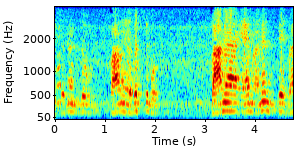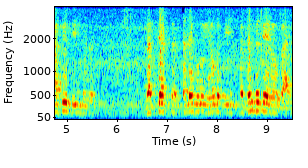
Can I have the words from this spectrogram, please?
સ્વતંત્ર પામે અવશ્ય પામ્યા એમ અનંત છે ભાગ્યું પ્રત્યક્ષ સદગુરુ યોગથી સ્વતંત્ર એવો ઉપાય.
